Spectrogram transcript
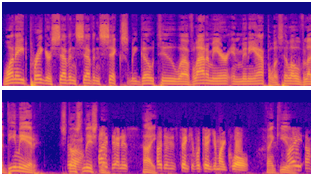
One eight Prager seven seven six. We go to uh, Vladimir in Minneapolis. Hello, Vladimir. Stos Uh. Hi, Dennis. Hi. Hi, Dennis. Thank you for taking my call. Thank you. I, uh,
